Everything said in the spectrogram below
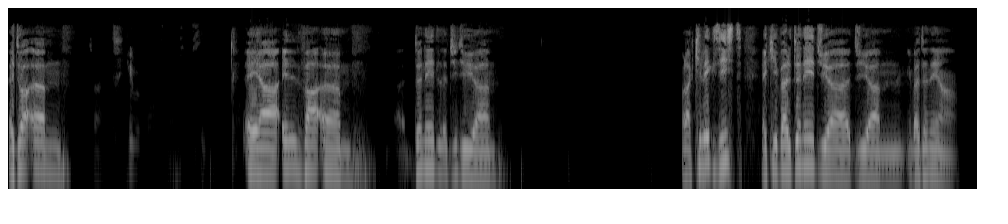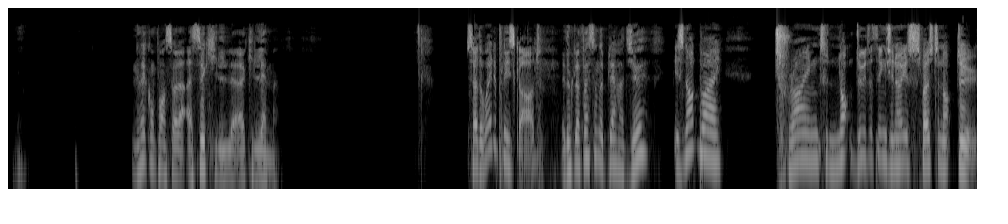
et doit euh, et euh, il va euh, donner du, du euh, voilà qu'il existe et qu'il va le donner du du il va donner un une récompense voilà à ceux qui l'aiment. So the way to please God Et donc la façon de plaire à Dieu, is not by trying to not do the things you know you're supposed to not do.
